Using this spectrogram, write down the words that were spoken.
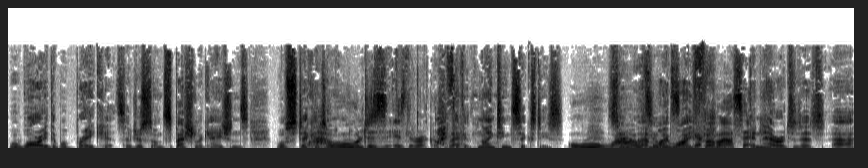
we're worried that we'll break it. So just on special occasions, we'll stick it on. How old is, is the record player? I think it's 1960s. Oh, wow. So, uh, So my it's like wife a um, inherited it. Uh,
